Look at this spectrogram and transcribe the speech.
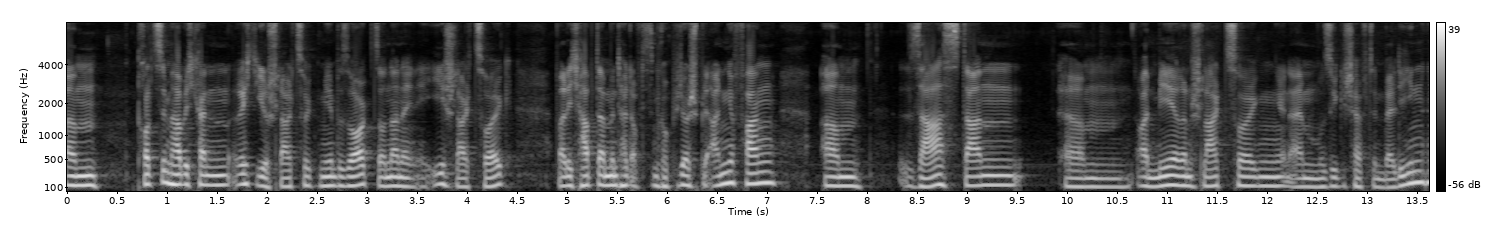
Ähm, trotzdem habe ich kein richtiges Schlagzeug mir besorgt, sondern ein E-Schlagzeug, weil ich habe damit halt auf diesem Computerspiel angefangen, ähm, saß dann ähm, an mehreren Schlagzeugen in einem Musikgeschäft in Berlin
